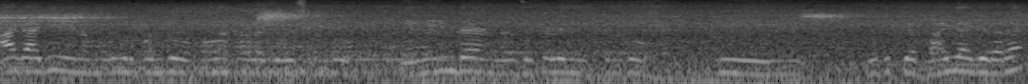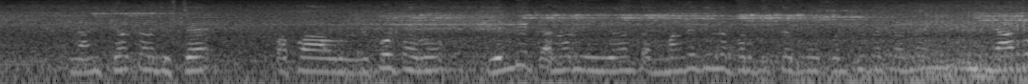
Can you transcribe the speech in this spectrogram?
ಹಾಗಾಗಿ ನಮ್ಮ ಹುಡುಗರು ಬಂದು ಭಾಳ ಕಾಳಜಿ ವಹಿಸ್ಕೊಂಡು ನಿನ್ನೆಯಿಂದ ನನ್ನ ಜೊತೆಲಿ ನಿಂತ್ಕೊಂಡು ಈ ಇದಕ್ಕೆ ಭಾಗಿಯಾಗಿದ್ದಾರೆ. ನಾನು ಕೇಳ್ಕೊಳ್ಳೋದಿಷ್ಟೇ, ಪಾಪ ಅವರು ರಿಪೋರ್ಟರು ಎಲ್ಲಿ ಕ ನೋಡಿ ಇವಂಥ ಮಂಡ್ಯದಿಂದ ಬರ್ಬಿಟ್ಟು ಬಂದಿರ್ಬೇಕಾದ್ರೆ ಯಾರು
